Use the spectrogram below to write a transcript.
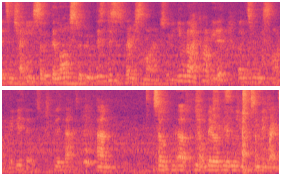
it's in Chinese, so it belongs to a group. This this is very smart actually, even though I can't read it, but it's really smart they did that. Did that. Um, so uh, you know they're they're doing something right.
